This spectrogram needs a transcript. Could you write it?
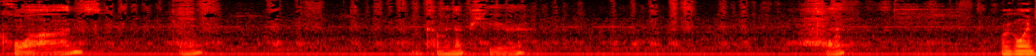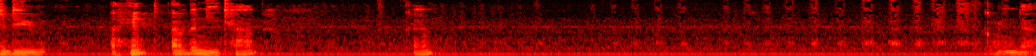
quads, okay? We're coming up here, okay? We're going to do a hint of the kneecap, okay? Going down.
